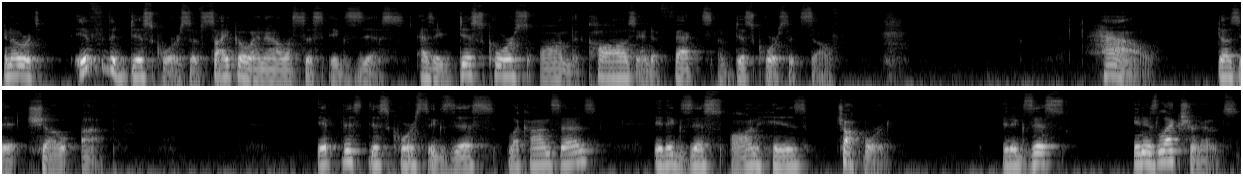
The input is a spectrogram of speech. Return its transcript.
In other words, if the discourse of psychoanalysis exists as a discourse on the cause and effects of discourse itself, how does it show up? If this discourse exists, Lacan says, it exists on his chalkboard. It exists in his lecture notes.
